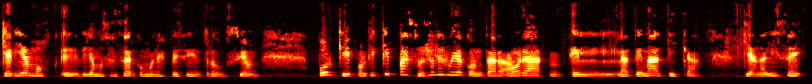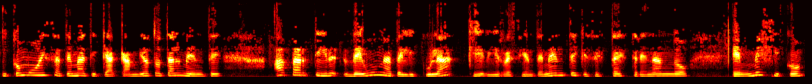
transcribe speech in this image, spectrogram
Queríamos, eh, digamos, hacer como una especie de introducción. ¿Por qué? Porque ¿qué pasó? Yo les voy a contar ahora mm, la temática que analice y cómo esa temática cambió totalmente a partir de una película que vi recientemente que se está estrenando en México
